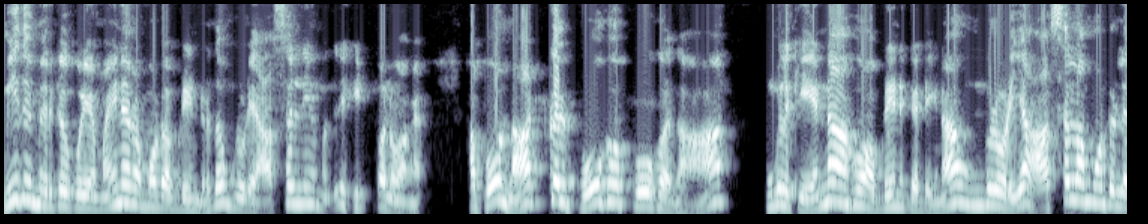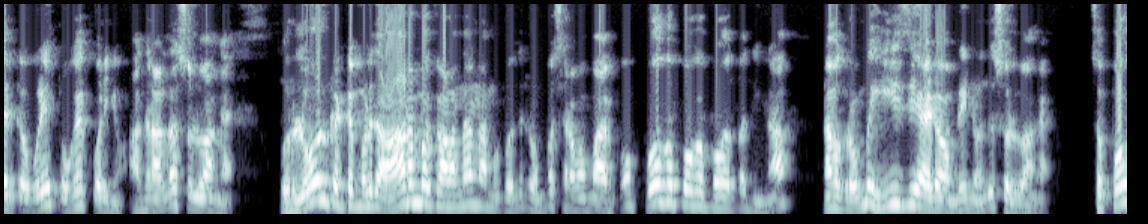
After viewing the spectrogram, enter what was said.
மீதம் இருக்கக்கூடிய மைனர் அமௌண்ட் அப்படின்றத உங்களுடைய அசல்லையும் வந்துட்டு ஹிட் பண்ணுவாங்க. அப்போ நாட்கள் போக போக தான் உங்களுக்கு என்ன ஆகும் அப்படின்னு கேட்டிங்கன்னா உங்களுடைய அசல் அமௌண்ட்ல இருக்கக்கூடிய தொகை குறையும். அதனால தான் சொல்லுவாங்க. ஒரு லோன் கட்டும் பொழுது ஆரம்ப காலம் தான் நமக்கு வந்து ரொம்ப சிரமமா இருக்கும். போக போக போக பார்த்தீங்கன்னா நமக்கு ரொம்ப ஈஸியாயிடும் அப்படின்னு வந்து சொல்லுவாங்க. ஸோ போக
